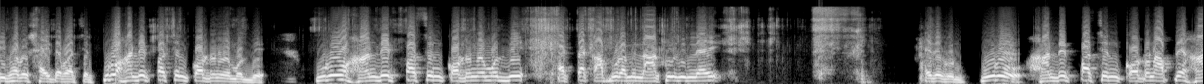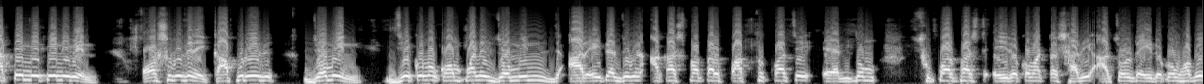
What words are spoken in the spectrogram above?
এইভাবে শাড়িটা পাচ্ছেন। পুরো হান্ড্রেড পার্সেন্ট কটনের মধ্যে। পুরো হান্ড্রেড পার্সেন্ট কটনের মধ্যে একটা কাপড় আমি না খুলে দিলে এই দেখুন পুরো হান্ড্রেড পার্সেন্ট কটন আপনি হাতে মেপে নেবেন। অসুবিধা নেই কাপড়ের জমিন যে কোনো কোম্পানির জমিন আর এইটার জমিন আকাশ পাতাল পার্থক্য আছে একদম সুপারফাস্ট এইরকম একটা শাড়ি আঁচলটা এইরকম হবে।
